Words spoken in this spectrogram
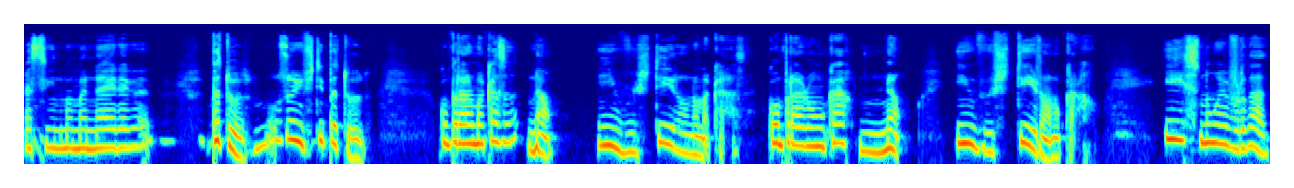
assim de uma maneira para tudo. Usam investir para tudo. Comprar uma casa? Não. Investiram numa casa. Compraram um carro? Não. Investiram no carro. E isso não é verdade.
